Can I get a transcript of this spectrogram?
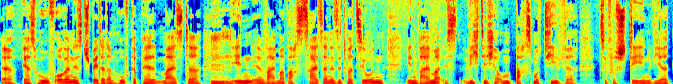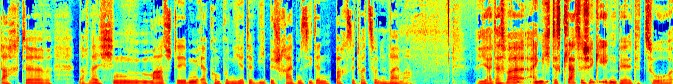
Äh, er ist Hoforganist, später dann Hofkapellmeister mhm. in äh, Weimar. Bachs Zeit, seine Situation in Weimar ist wichtiger, um Bachs Motive zu verstehen, wie er dachte, nach welchen Maßstäben er komponierte. Wie beschreiben Sie denn Bachs Situation in Weimar? Ja, das war eigentlich das klassische Gegenbild zu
